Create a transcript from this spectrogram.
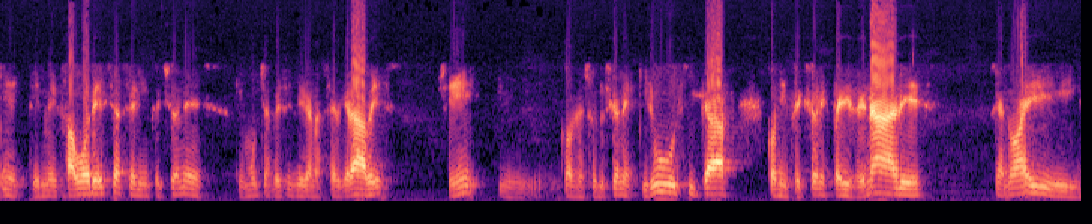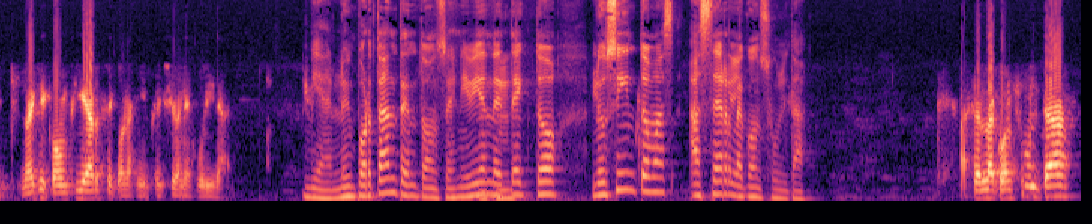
este, me favorece hacer infecciones que muchas veces llegan a ser graves, ¿sí? con resoluciones quirúrgicas, con infecciones perirrenales. O sea, no hay, no hay que confiarse con las infecciones urinarias. Bien, lo importante entonces, ni bien detecto los síntomas, hacer la consulta. Hacer la consulta,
